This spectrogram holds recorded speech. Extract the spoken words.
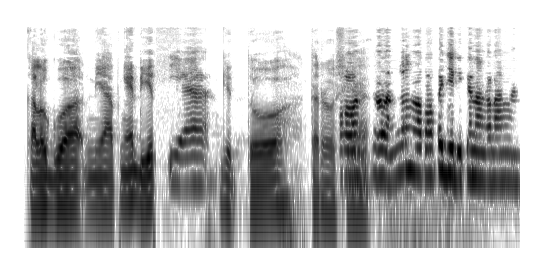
kalau gua niat ngedit iya. gitu terus kalau ya. enggak nggak apa-apa jadi kenang-kenangan.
